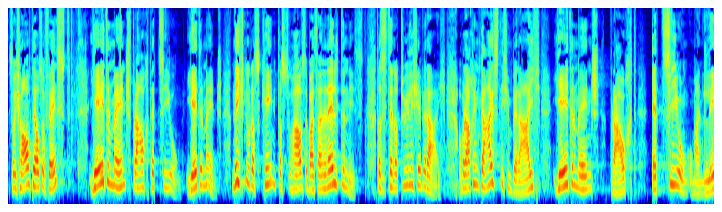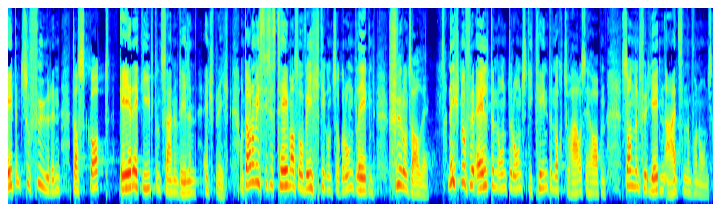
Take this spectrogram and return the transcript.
So, ich halte also fest, jeder Mensch braucht Erziehung. Jeder Mensch. Nicht nur das Kind, das zu Hause bei seinen Eltern ist. Das ist der natürliche Bereich. Aber auch im geistlichen Bereich, jeder Mensch braucht Erziehung, um ein Leben zu führen, das Gott Ehre gibt und seinem Willen entspricht. Und darum ist dieses Thema so wichtig und so grundlegend für uns alle. Nicht nur für Eltern unter uns, die Kinder noch zu Hause haben, sondern für jeden Einzelnen von uns.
